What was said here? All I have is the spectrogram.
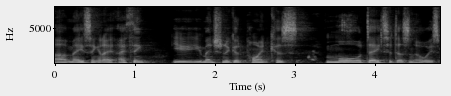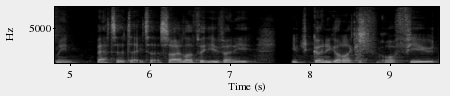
Amazing, and I, I think you you mentioned a good point because more data doesn't always mean better data. So I love that you've only you've only got like a, or a few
